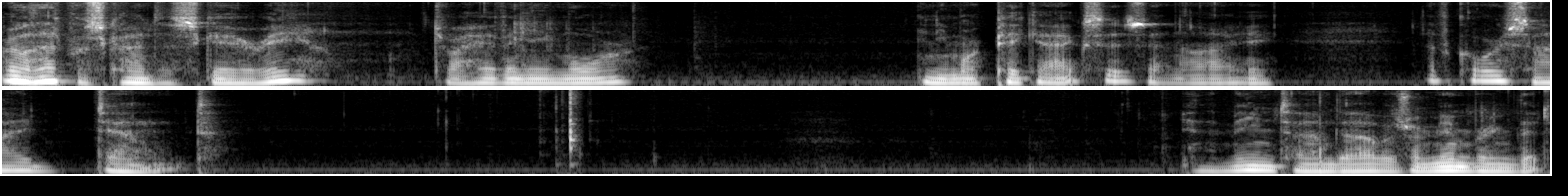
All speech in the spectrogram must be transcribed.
Well, that was kind of scary. Do I have any more? Any more pickaxes? And I, of course, I don't. The meantime, though, I was remembering that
